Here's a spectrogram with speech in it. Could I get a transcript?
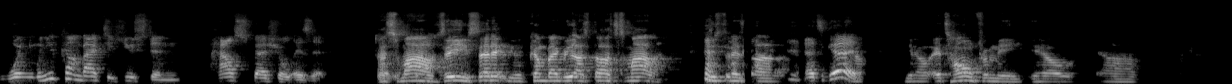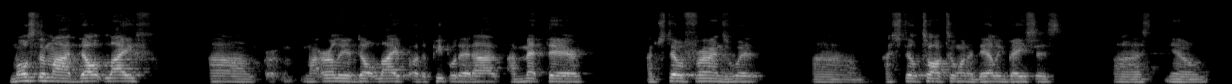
When when you come back to Houston, how special is it? I smile. See, you said it. You come back to I start smiling. Houston is. Uh, That's good. You know, you know, it's home for me. You know, uh, most of my adult life, um, er, my early adult life, are the people that I, I met there. I'm still friends with. Um, I still talk to on a daily basis. Uh, you know,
